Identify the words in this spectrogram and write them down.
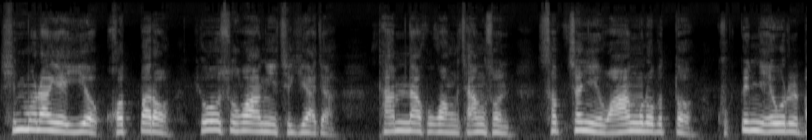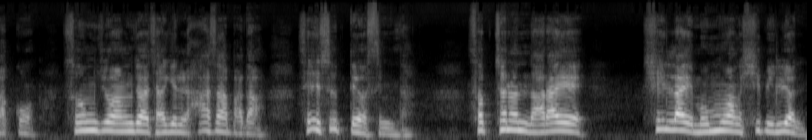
신문왕에 이어 곧바로 효수왕이 즉위하자 탐나국왕 장손 섭천이 왕으로부터 국빈 예우를 받고 성주왕자 자기를 하사받아 세습되었습니다. 섭천은 나라의 신라의 문무왕 11년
